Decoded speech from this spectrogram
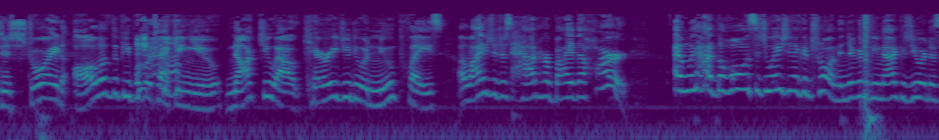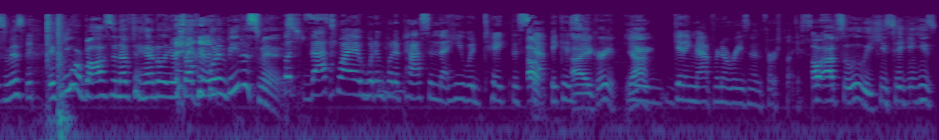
destroyed all of the people protecting you, knocked you out, carried you to a new place, Elijah just had her by the heart. And we had the whole situation in control, and then you're going to be mad because you were dismissed. If you were boss enough to handle it yourself, you wouldn't be dismissed. But that's why I wouldn't put it past him that he would take the oh, step Oh, because I agree. Yeah. you're getting mad for no reason in the first place. Oh, absolutely. He's taking. He's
